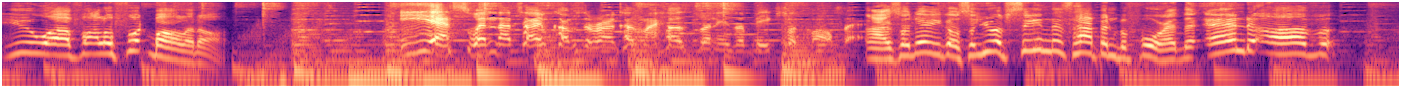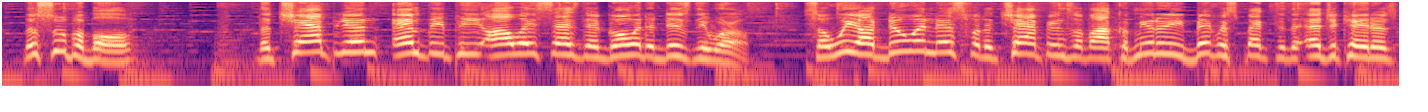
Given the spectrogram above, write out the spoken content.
you uh, follow football at all? Yes, when that time comes around, because my husband is a big football fan. All right, so there you go. So you have seen this happen before. At the end of the Super Bowl, the champion MVP always says they're going to Disney World. So we are doing this for the champions of our community. Big respect to the educators.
